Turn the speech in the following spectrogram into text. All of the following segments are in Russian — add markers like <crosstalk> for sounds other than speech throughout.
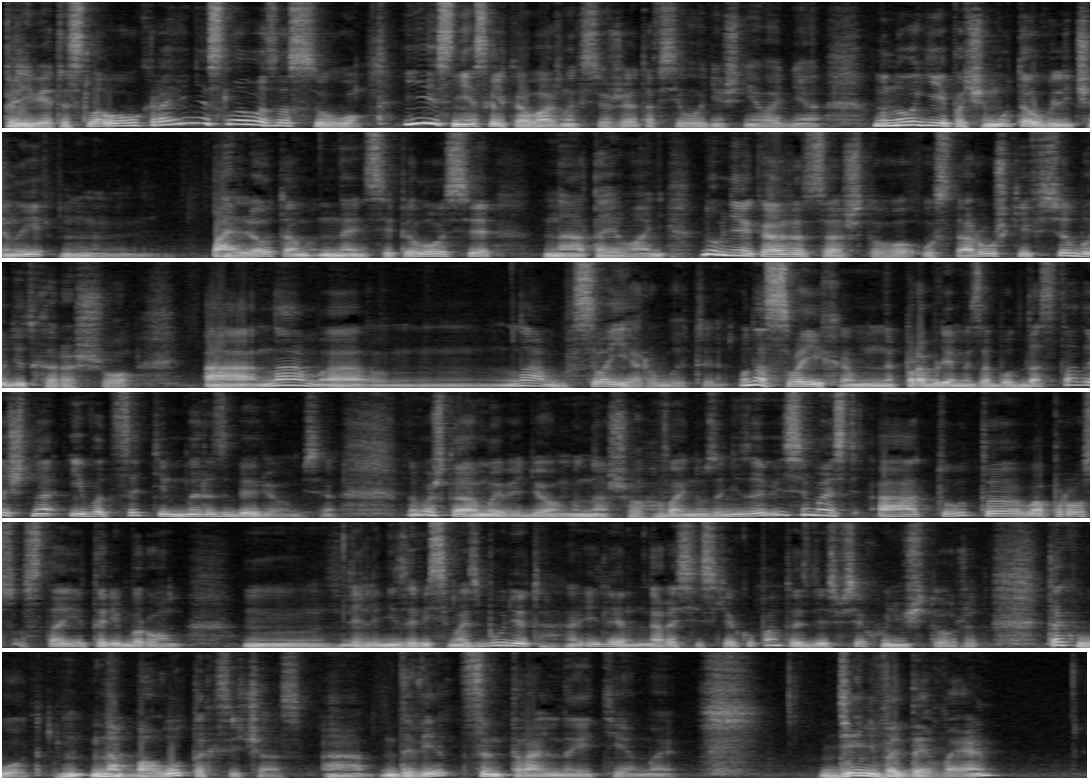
Привет и слава Украине, слава ЗСУ. Есть несколько важных сюжетов сегодняшнего дня. Многие почему-то увлечены м- полетом Нэнси Пелоси на Тайвань. Но мне кажется, что у старушки все будет хорошо. А нам, а, нам свои работы. У нас своих проблем и забот достаточно, и вот с этим мы разберемся. Потому что мы ведем нашу войну за независимость, а тут вопрос стоит ребром. Или независимость будет, или российские оккупанты здесь всех уничтожат. Так вот, на болотах сейчас а, две центральные темы. День ВДВ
